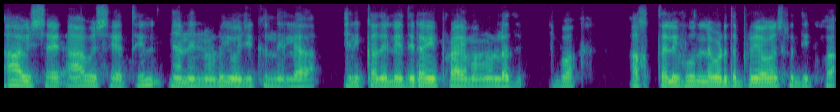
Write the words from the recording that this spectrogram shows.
ആ വിഷയ ആ വിഷയത്തിൽ ഞാൻ എന്നോട് യോജിക്കുന്നില്ല. എനിക്കതിൽ എതിരഭിപ്രായമാണ് ഉള്ളത് അപ്പോൾ അഖ്തലിഫു എന്നുള്ള ഇവിടുത്തെ പ്രയോഗം ശ്രദ്ധിക്കുക.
